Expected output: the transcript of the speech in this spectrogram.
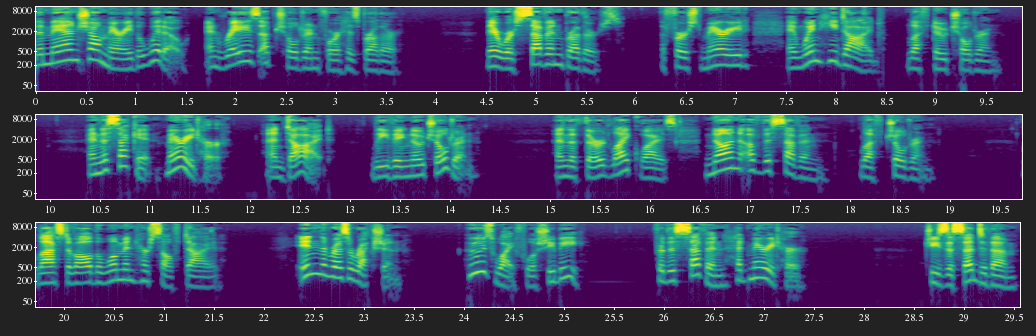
the man shall marry the widow and raise up children for his brother. There were seven brothers. The first married, and when he died, left no children. And the second married her, and died, leaving no children. And the third likewise, none of the seven left children. Last of all, the woman herself died. In the resurrection, whose wife will she be? For the seven had married her. Jesus said to them,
